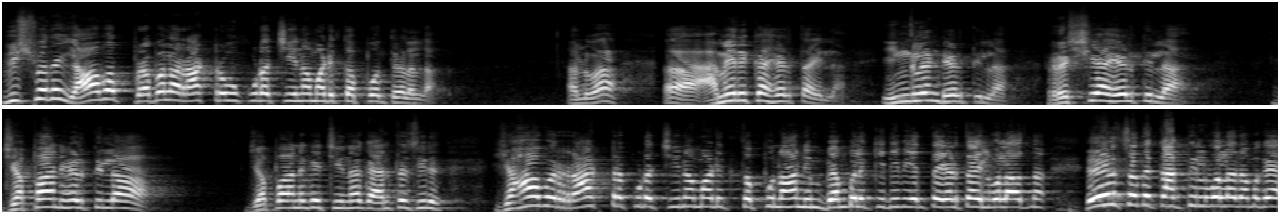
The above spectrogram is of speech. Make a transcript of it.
ವಿಶ್ವದ ಯಾವ ಪ್ರಬಲ ರಾಷ್ಟ್ರವೂ ಕೂಡ ಚೀನಾ ಮಾಡಿ ತಪ್ಪು ಅಂತ ಹೇಳಲ್ಲ. ಅಲ್ವಾ? ಅಮೇರಿಕ ಹೇಳ್ತಾ ಇಲ್ಲ. ಇಂಗ್ಲೆಂಡ್ ಹೇಳ್ತಿಲ್ಲ. ರಷ್ಯಾ ಹೇಳ್ತಿಲ್ಲ. ಜಪಾನ್ ಹೇಳ್ತಿಲ್ಲ. ಜಪಾನ್ಗೆ ಚೀನಾಗೆ ಅಂತ ಸೀರೆ ಯಾವ ರಾಷ್ಟ್ರ ಕೂಡ ಚೀನಾ ಮಾಡಿದ ತಪ್ಪು ನಾನು ನಿಮ್ಮ ಬೆಂಬಲಕ್ಕಿದ್ದೀವಿ ಅಂತ ಹೇಳ್ತಾ ಇಲ್ವಲ್ಲ? ಅದನ್ನ ಹೇಳ್ಸೋದಕ್ಕಾಗ್ತಿಲ್ವಲ್ಲ ನಮಗೆ?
